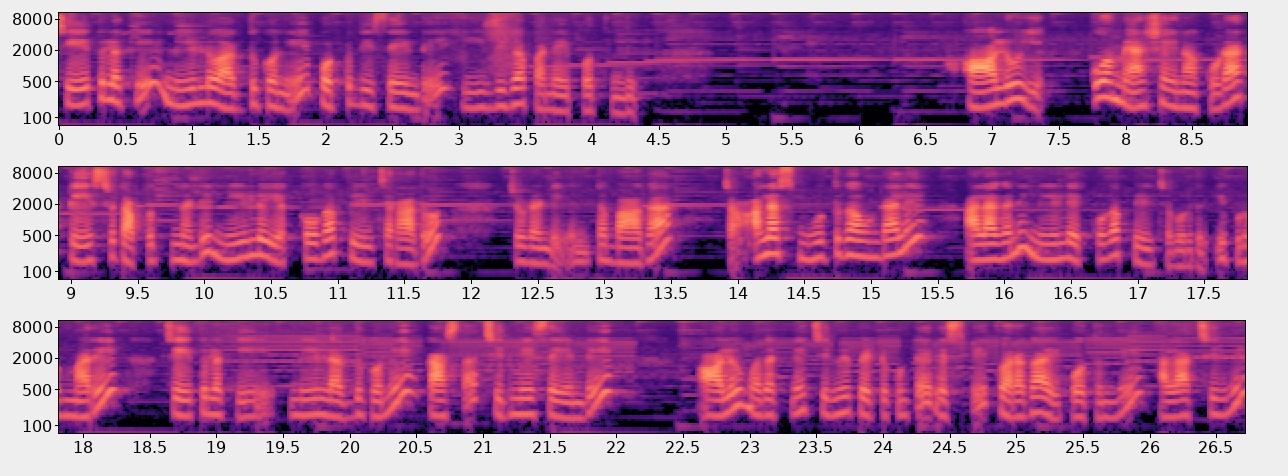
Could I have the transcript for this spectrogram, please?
చేతులకి నీళ్ళు అద్దుకొని పొట్టు తీసేయండి. ఈజీగా పని అయిపోతుంది. ఆలు ఎక్కువ మ్యాష్ అయినా కూడా టేస్ట్ తప్పుతుందండి. నీళ్ళు ఎక్కువగా పీల్చరాదు. చూడండి ఎంత బాగా చాలా స్మూత్గా ఉండాలి. అలాగని నీళ్ళు ఎక్కువగా పీల్చకూడదు. ఇప్పుడు మరి చేతులకి నీళ్ళు అద్దుకొని కాస్త చిరిమేసేయండి. ఆలు మొదటినే చిరిమి పెట్టుకుంటే రెసిపీ త్వరగా అయిపోతుంది. అలా చిరిమి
